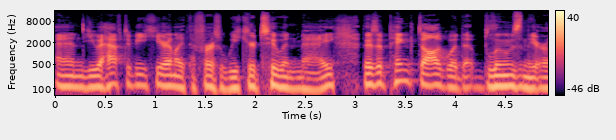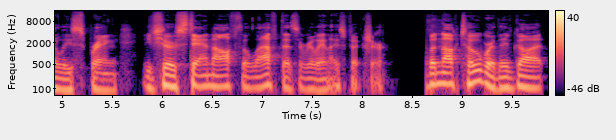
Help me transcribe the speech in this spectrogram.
And you have to be here in like the first week or two in May. There's a pink dogwood that blooms in the early spring. If you sort of stand off to the left, that's a really nice picture. But in October, they've got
